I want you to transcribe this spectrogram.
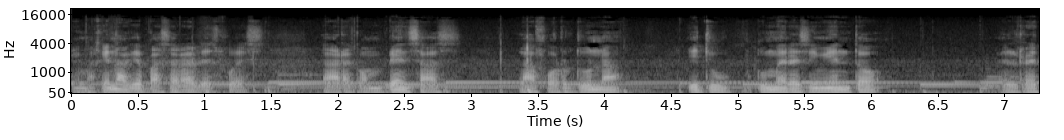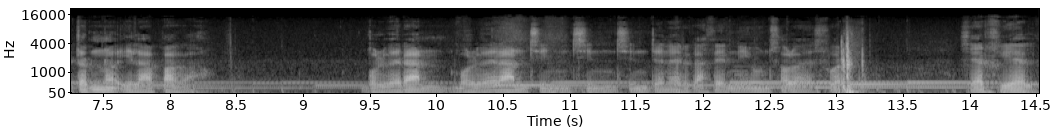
Imagina qué pasará después. Las recompensas, la fortuna y tu, tu merecimiento, el retorno y la paga. Volverán, volverán sin, sin, sin tener que hacer ni un solo esfuerzo. Ser fiel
